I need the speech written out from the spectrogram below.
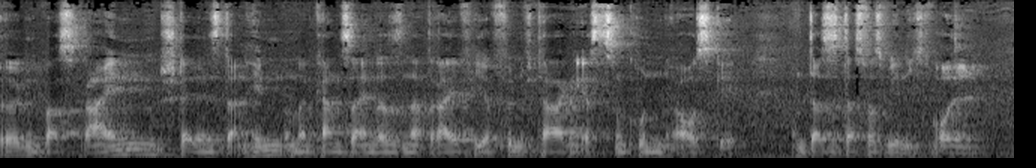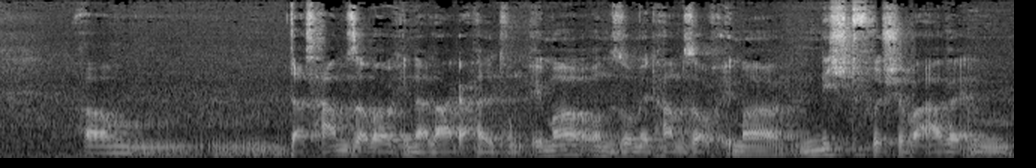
irgendwas rein, stellen es dann hin und dann kann es sein, dass es nach drei, vier, fünf Tagen erst zum Kunden rausgeht. Und das ist das, was wir nicht wollen. Ähm, das haben sie aber in der Lagerhaltung immer und somit haben sie auch immer nicht frische Ware im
